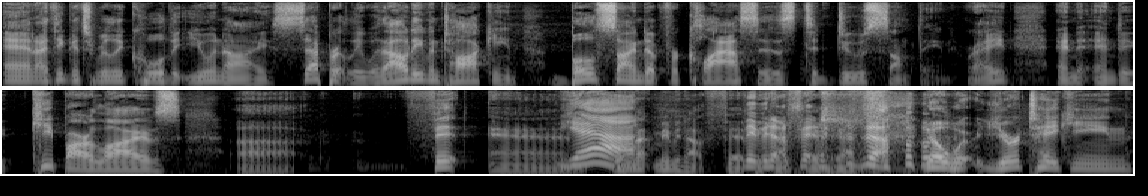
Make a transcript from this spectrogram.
And I think it's really cool that you and I, separately, without even talking, both signed up for classes to do something, right? And and to keep our lives uh, fit and Yeah. well, not- maybe not fit. Maybe not fit. yeah, yeah. No. no, you're taking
